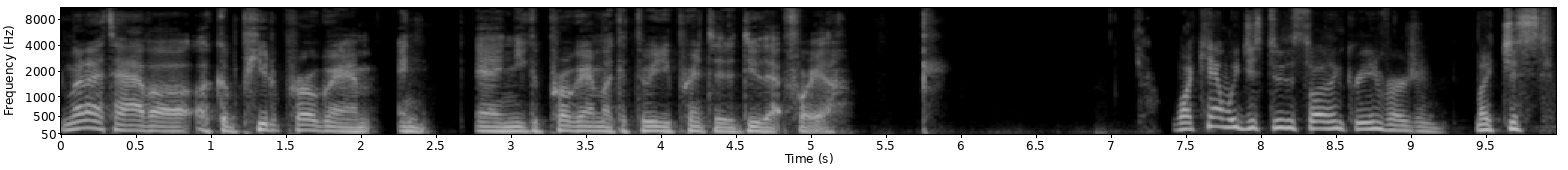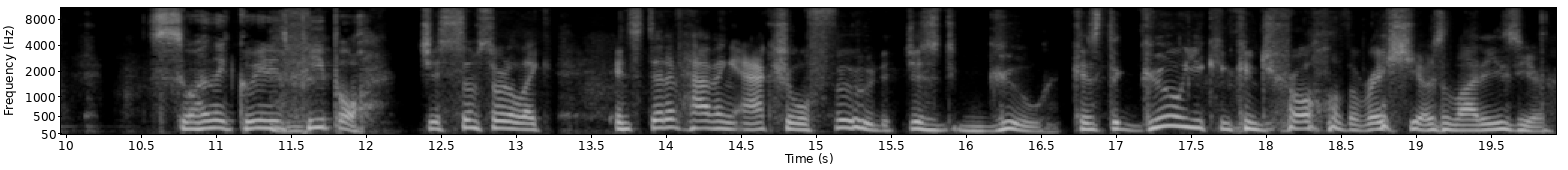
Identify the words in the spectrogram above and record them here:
You might have to have a, a computer program and and you could program like a 3D printer to do that for you. Why can't we just do the Soylent Green version? Like just Soylent Green is people. just some sort of like instead of having actual food, just goo. Because the goo you can control the ratios a lot easier.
